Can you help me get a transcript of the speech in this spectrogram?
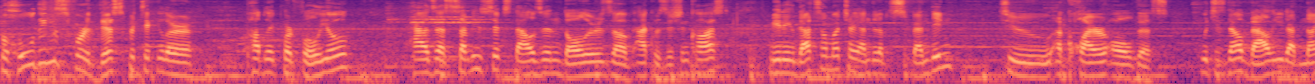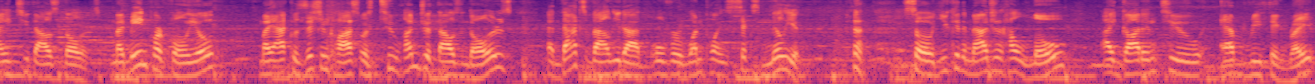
the holdings for this particular public portfolio has a $76,000 of acquisition cost, meaning that's how much I ended up spending to acquire all this, which is now valued at $92,000. My main portfolio, my acquisition cost was $200,000, and that's valued at over 1.6 million. so you can imagine how low I got into everything, right?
